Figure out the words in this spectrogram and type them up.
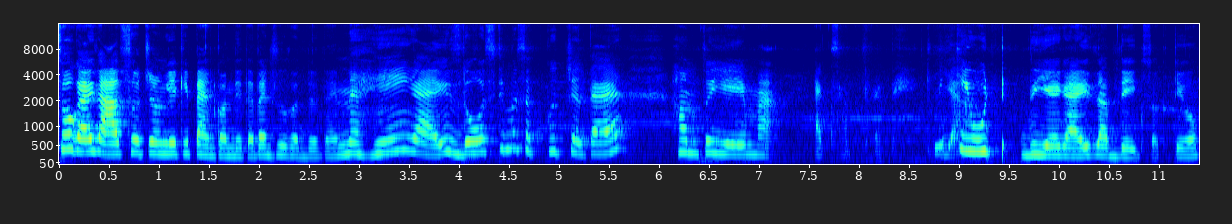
so guys आप सोच होंगे कि पेन कौन देता है? पेंसिल कौन देता है? नहीं गाइज़ दोस्ती में सब कुछ चलता है। हम तो ये एक्सेप्ट करते हैं. क्यूट दिए गाइज़ आप देख सकते हो.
